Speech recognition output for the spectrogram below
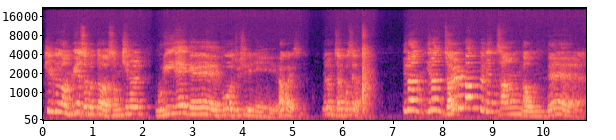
필경은 위에서부터 성신을 우리에게 부어 주시리니 라고 했습니다. 여러분 잘 보세요. 이런 이런 절망적인 상황 가운데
